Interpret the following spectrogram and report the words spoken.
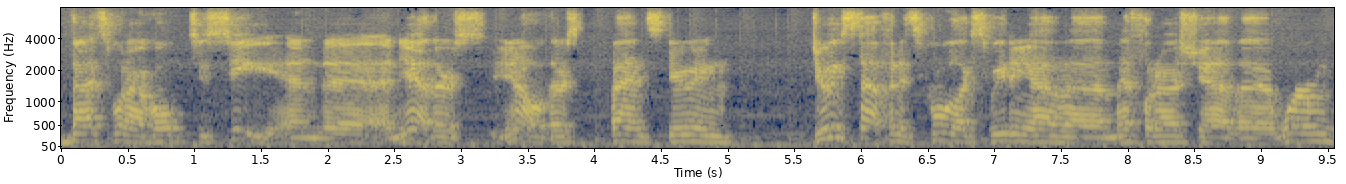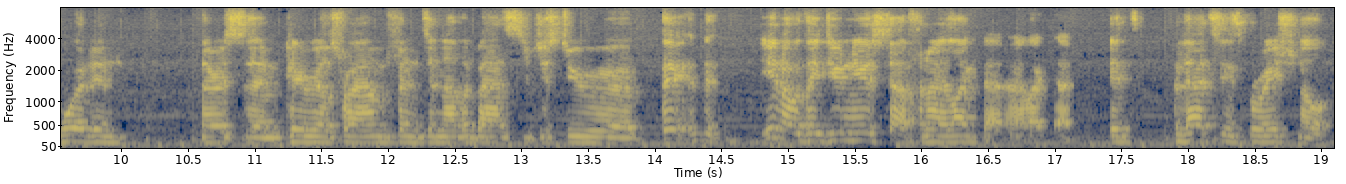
that's what I hope to see. And uh, and yeah, there's you know there's bands doing doing stuff, and it's cool. Like Sweden, you have uh, Mephorash, you have uh, Wormwood, and there's Imperial Triumphant and other bands that just do uh, they, they, you know they do new stuff, and I like that. I like that. It's that's inspirational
